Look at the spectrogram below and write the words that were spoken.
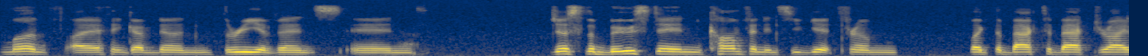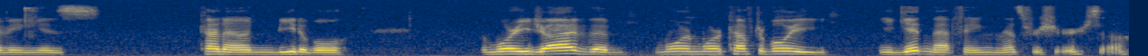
month i think i've done three events and just the boost in confidence you get from like the back-to-back driving is kind of unbeatable the more you drive the more and more comfortable you, you get in that thing that's for sure so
